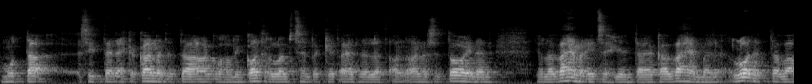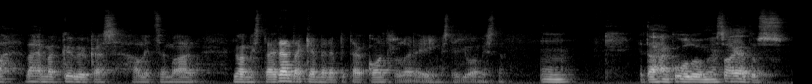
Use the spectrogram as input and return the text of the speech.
mutta sitten ehkä kannatetaan alkoholin kontrolloimista sen takia, että ajatellaan, että on aina se toinen, jolla on vähemmän itsehyntää, joka on vähemmän luotettava, vähemmän kyvykäs hallitsemaan juomista. Ja tämän takia meidän pitää kontrolloida ihmisten juomista. Mm. Ja tähän kuuluu myös ajatus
